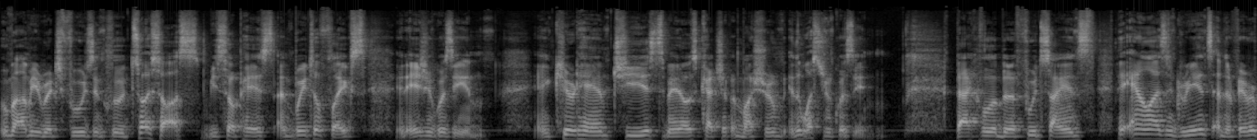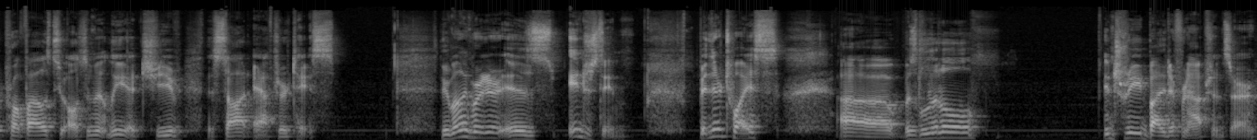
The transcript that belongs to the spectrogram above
Umami rich foods include soy sauce, miso paste, and bonito flakes in Asian cuisine, and cured ham, cheese, tomatoes, ketchup, and mushroom in the Western cuisine. Back with a little bit of food science, they analyze ingredients and their favorite profiles to ultimately achieve the sought after taste. The umami burger is interesting. Been there twice. Uh, was a little intrigued by the different options there.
